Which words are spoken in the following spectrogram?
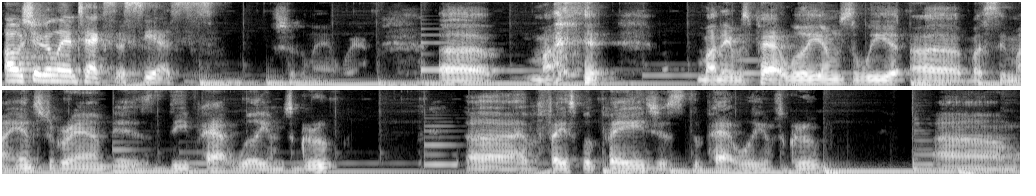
Oh, Sugar Land, Texas. Yeah. Yes. Sugar Land, where? Uh, my my name is Pat Williams. We uh, let's see, my Instagram is the Pat Williams Group, Uh, I have a Facebook page. It's the Pat Williams Group, um,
